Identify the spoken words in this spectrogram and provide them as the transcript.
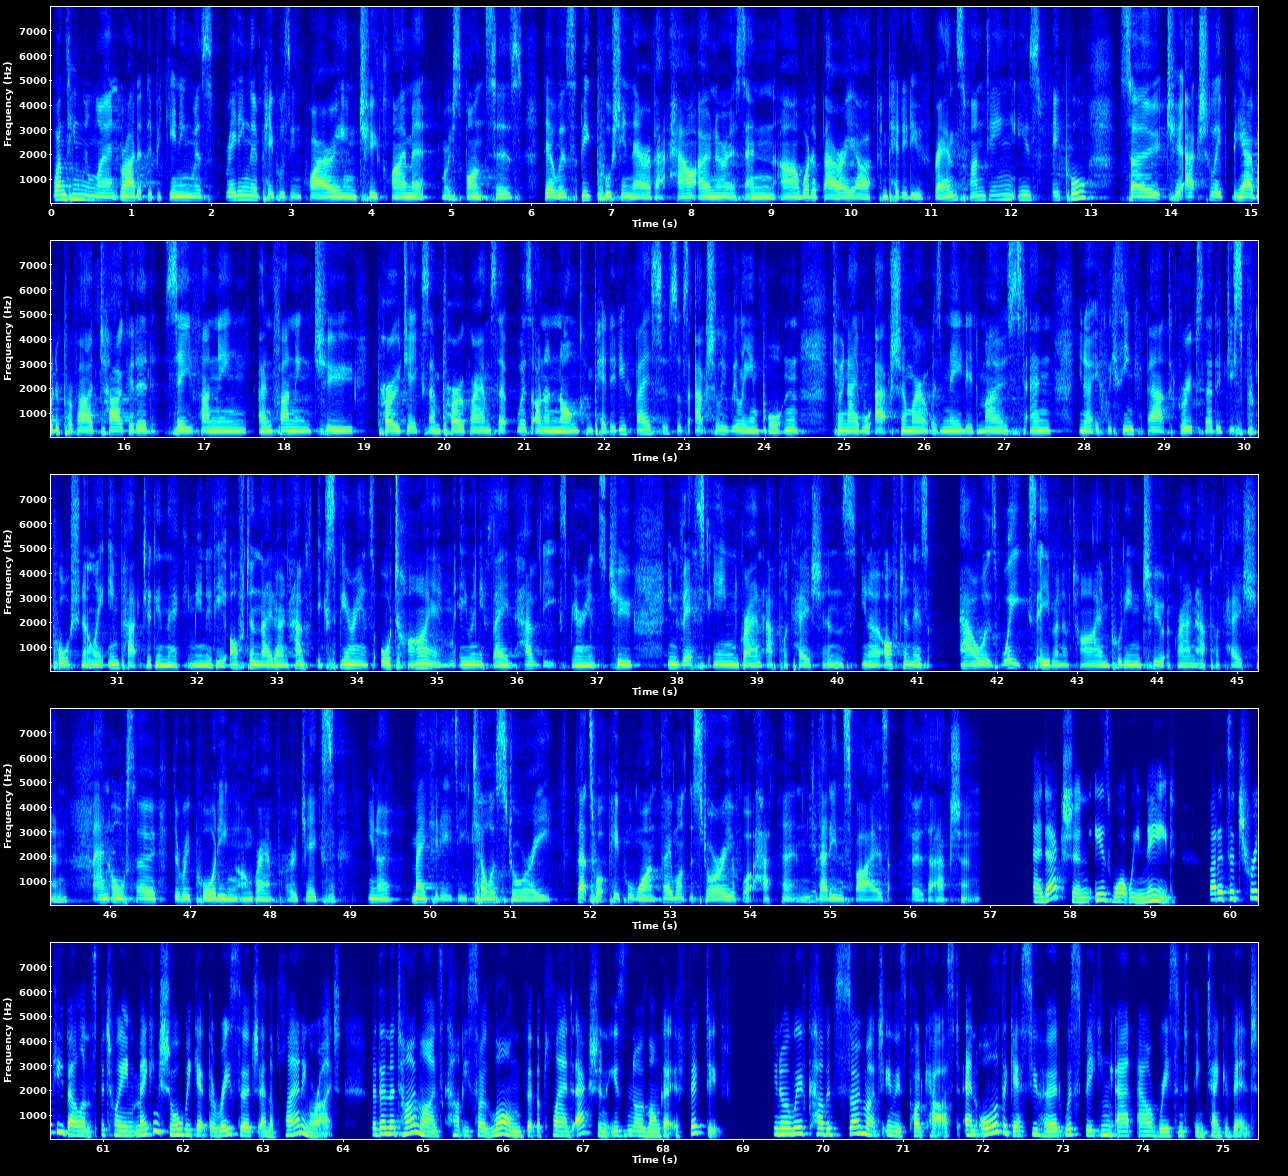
one thing we learned right at the beginning was reading the People's Inquiry into climate responses. There was a big push in there about how onerous and uh, what a barrier competitive grants funding is for people. So, to actually be able to provide targeted seed funding and funding to projects and programs that was on a non-competitive basis. Was actually really important to enable action where it was needed most. And you know if we think about the groups that are disproportionately impacted in their community often they don't have experience or time even if they have the experience to invest in grant applications. You know often there's hours, weeks even of time put into a grant application, and also the reporting on grant projects. You know, make it easy, tell a story. That's what people want. They want the story of what happened that inspires further action. And action is what we need. But it's a tricky balance between making sure we get the research and the planning right, but then the timelines can't be so long that the planned action is no longer effective. You know, we've covered so much in this podcast, and all of the guests you heard were speaking at our recent think tank event.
